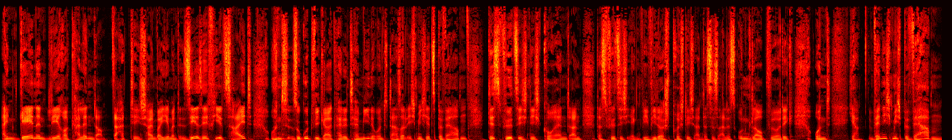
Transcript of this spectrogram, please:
ein gähnend leerer Kalender. Da hat scheinbar jemand sehr, sehr viel Zeit und so gut wie gar keine Termine und da soll ich mich jetzt bewerben. Das fühlt sich nicht kohärent an, das fühlt sich irgendwie widersprüchlich an, das ist alles unglaubwürdig und ja, wenn ich mich bewerben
